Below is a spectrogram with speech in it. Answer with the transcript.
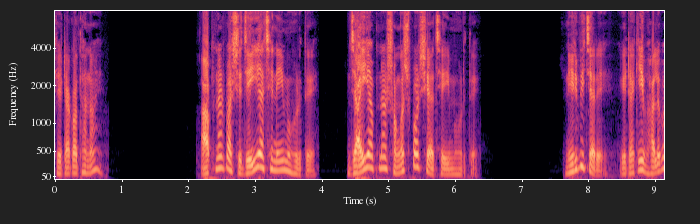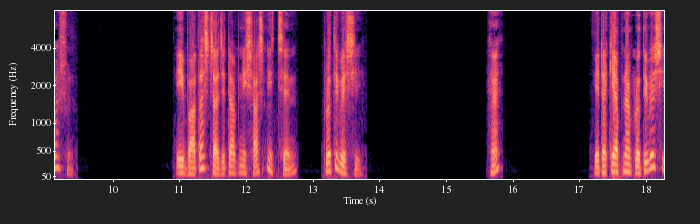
সেটা কথা নয়। আপনার পাশে যেই আছেন এই মুহূর্তে, যাই আপনার সংস্পর্শে আছে এই মুহূর্তে। নির্বিচারে, এটাকেই ভালোবাসুন। এই বাতাসটা যেটা আপনি শ্বাস নিচ্ছেন, প্রতিবেশী। হ্যাঁ? এটা কি আপনার প্রতিবেশী?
